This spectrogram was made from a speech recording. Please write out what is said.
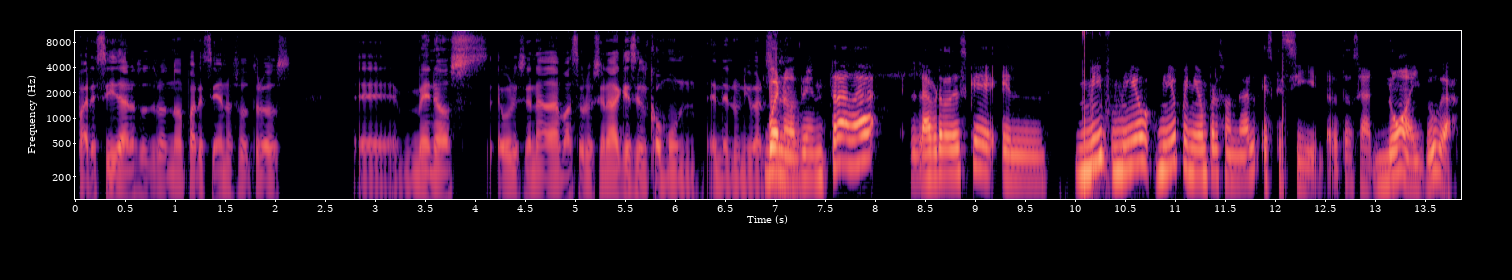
¿Parecida a nosotros, no parecida a nosotros? Eh, menos evolucionada, más evolucionada, ¿qué es el común en el universo? Bueno, de entrada, la verdad es que el, mi, mi, mi, opinión personal es que sí, o sea, no hay duda.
